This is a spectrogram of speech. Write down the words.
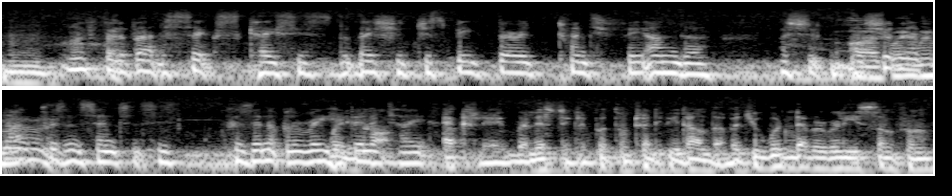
Mm. I feel about the sex cases that they should just be buried 20 feet under. I should, they I shouldn't agree have with no Mary. prison sentences because they're not going to Well, you rehabilitate. can't actually realistically put them 20 feet under, but you would never release them from a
